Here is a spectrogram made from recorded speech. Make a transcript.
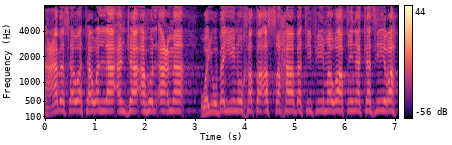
عبس وتولى أن جاءه الأعمى ويبين خطأ الصحابة في مواطن كثيرة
